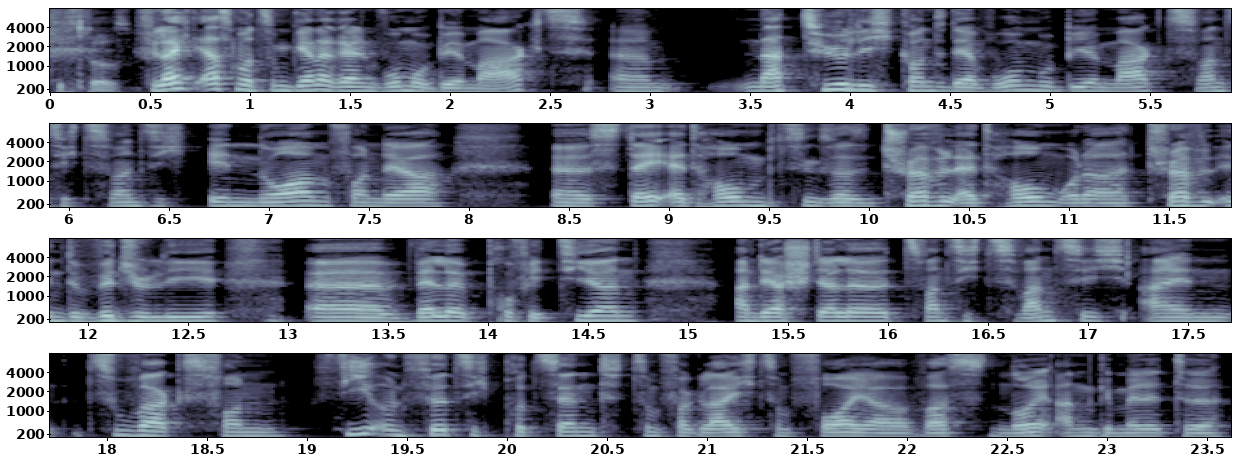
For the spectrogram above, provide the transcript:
Schieß los. Vielleicht erstmal zum generellen Wohnmobilmarkt. Ähm, natürlich konnte der Wohnmobilmarkt 2020 enorm von der äh, Stay at Home bzw. Travel at Home oder Travel Individually äh, Welle profitieren. An der Stelle 2020 ein Zuwachs von 44 Prozent zum Vergleich zum Vorjahr, was neu angemeldete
